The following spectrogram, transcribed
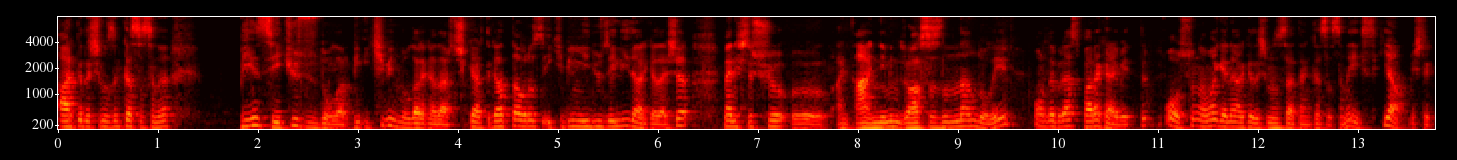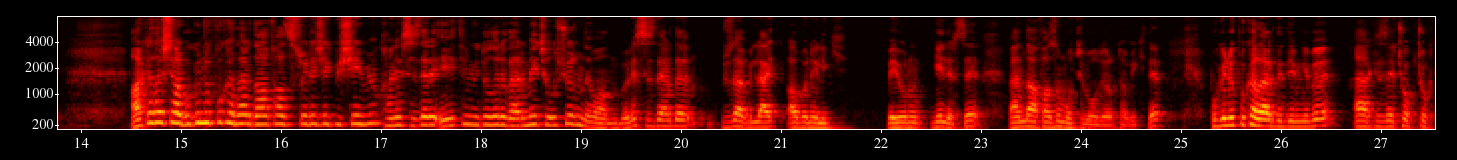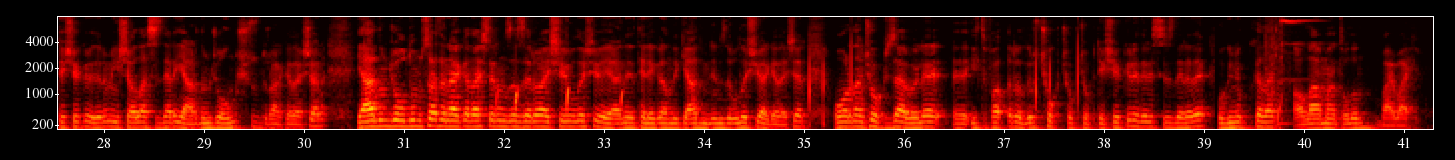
arkadaşımızın kasasını 1800 dolar, bir 2000 dolara kadar çıkarttık. Hatta orası 2750 idi arkadaşlar. Ben işte şu e, hani annemin rahatsızlığından dolayı orada biraz para kaybettim. Olsun ama gene arkadaşımızın zaten kasasını eksik yapmıştık. Arkadaşlar bugünlük bu kadar. Daha fazla söyleyecek bir şeyim yok. Hani sizlere eğitim videoları vermeye çalışıyorum devamlı böyle. Sizlerde güzel bir like, abonelik ve yorum gelirse ben daha fazla motive oluyorum tabii ki de. Bugünlük bu kadar dediğim gibi. Herkese çok çok teşekkür ederim. İnşallah sizlere yardımcı olmuşuzdur arkadaşlar. Yardımcı olduğumuz zaten arkadaşlarımıza Zero Ayşe'ye ulaşıyor yani. Telegram'daki adminlerimize ulaşıyor arkadaşlar. Oradan çok güzel böyle e, iltifatlar alıyoruz. Çok çok çok teşekkür ederiz sizlere de. Bugünlük bu kadar. Allah'a emanet olun. Bay bay.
